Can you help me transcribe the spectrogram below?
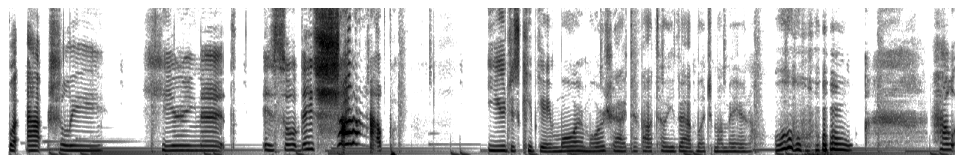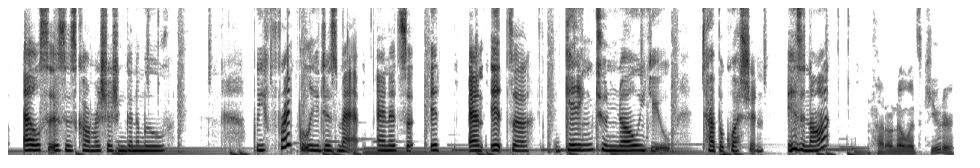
but actually hearing it is so. They shut up! You just keep getting more and more attractive, I'll tell you that much, my man. Ooh. How else is this conversation gonna move? We frankly just met, and it's a it and it's a getting to know you type of question, is it not? I don't know what's cuter.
